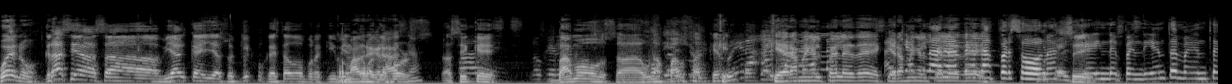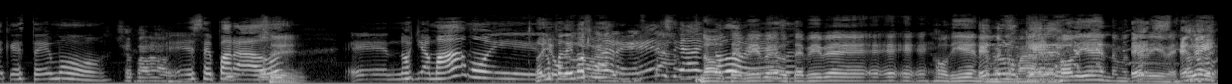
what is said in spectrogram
Bueno, gracias a Bianca y a su equipo que ha estado por aquí. Der gracias. Así que vamos a una pausa. Quiérame en el PLD, quiérame en el aclararle a las PLD. personas Sí. que independientemente que estemos Separado. eh, separados, Sí. eh, nos llamamos y No, nos pedimos sugerencias y No, todo usted vive, eso. usted vive eh, eh, eh, jodiéndome, Él no lo quiere. Jodiéndome usted Él, vive. él no, lo-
